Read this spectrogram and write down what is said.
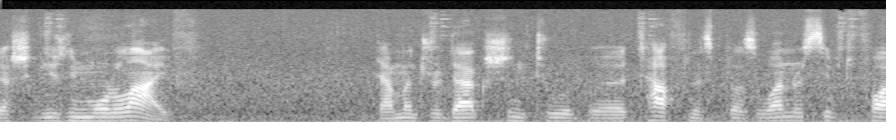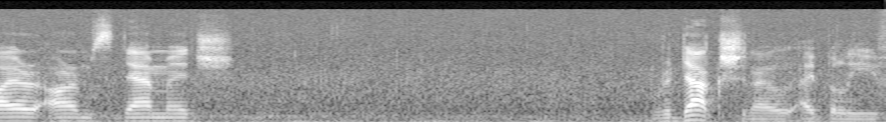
Actually gives me more life. Damage reduction to uh, toughness plus one received firearms damage. Reduction, I, I believe.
